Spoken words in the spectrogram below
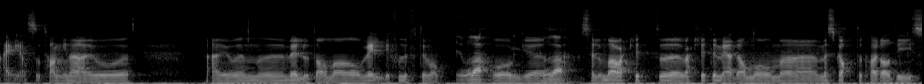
nei, altså Tangen er jo Er jo en uh, velutdanna og veldig fornuftig mann. Jo da. Og eh, Jo da. selv om det har vært litt, eh, vært litt i media nå med, med skatteparadis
